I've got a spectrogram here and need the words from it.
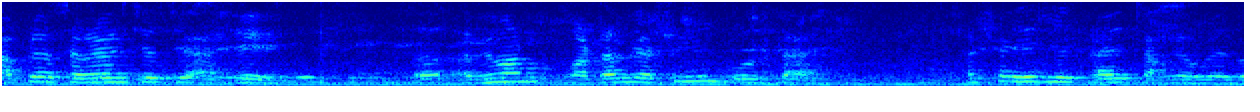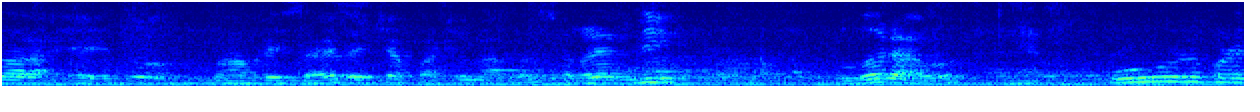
आपल्या सगळ्यांचे जे आहे अभिमान वाटावी अशी गोष्ट आहे. असे हे जे काही चांगले उमेदवार आहेत भामरे साहेब यांच्या पाठीमागं सगळ्यांनी उभं राहावं. पूर्णपणे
